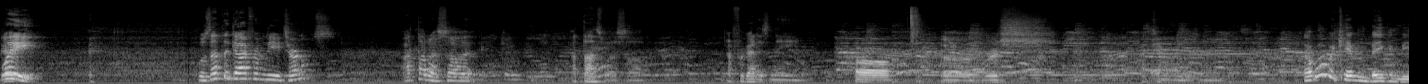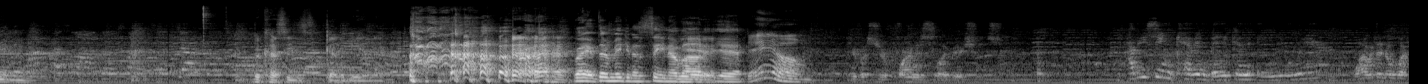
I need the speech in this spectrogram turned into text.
Wait, was that the guy from the Eternals? I thought I saw it. I thought that's what I saw. I forgot his name. Oh. Uh, Rish. I can't remember his name. Now, why would Kevin Bacon be in there? Because he's gonna be in there. right, right, if they're making a scene about Yeah. it, yeah. Damn. Give us your finest libations. Have you seen Kevin Bacon anywhere? Why would I know where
